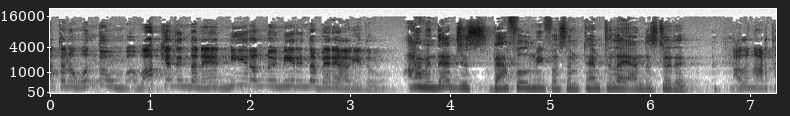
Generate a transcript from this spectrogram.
ಆತನ ಒಂದು ವಾಕ್ಯದಿಂದನೇ ನೀರನ್ನು ನೀರಿಂದ ಬೇರೆ ಆಗಿದ್ದು I mean, that just baffled me for some time till I understood it. ಅದನ್ನು ಅರ್ಥ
